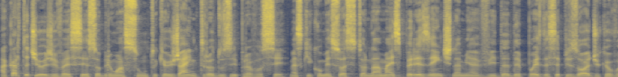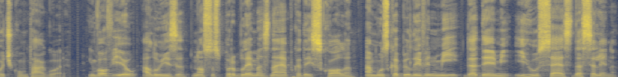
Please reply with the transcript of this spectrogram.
A carta de hoje vai ser sobre um assunto que eu já introduzi para você, mas que começou a se tornar mais presente na minha vida depois desse episódio que eu vou te contar agora envolve eu, a Luísa, nossos problemas na época da escola, a música Believe in Me da Demi e Who Says da Selena.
